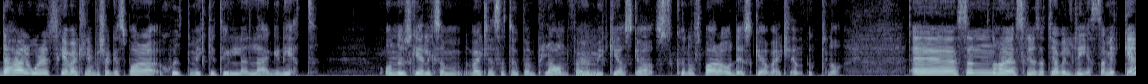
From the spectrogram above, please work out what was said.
det här året ska jag verkligen försöka spara skitmycket till en lägenhet. Och nu ska jag liksom verkligen sätta upp en plan för hur mycket jag ska kunna spara och det ska jag verkligen uppnå. Eh, sen har jag skrivit att jag vill resa mycket.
